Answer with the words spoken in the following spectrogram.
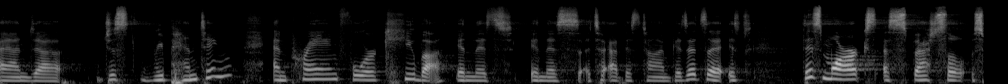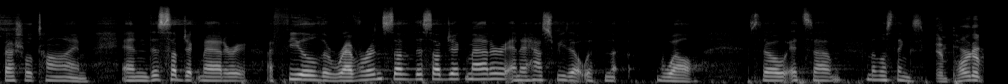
and. Uh, just repenting and praying for Cuba in this in this at this time because it's a it's this marks a special special time. And this subject matter I feel the reverence of the subject matter and it has to be dealt with well. So it's um, one of those things. And part of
